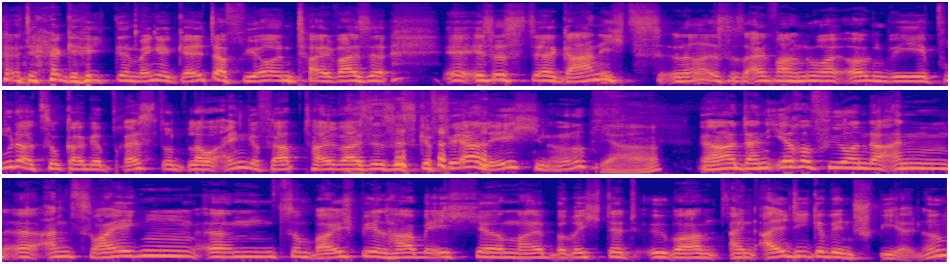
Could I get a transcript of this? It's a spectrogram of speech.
der kriegt eine Menge Geld dafür und teilweise äh, ist es äh, gar nichts, ne, es ist einfach nur irgendwie Puderzucker gepresst und blau eingefärbt eingefärbt, teilweise ist es gefährlich. ne? Ja. Ja, dann irreführende An, äh, Anzeigen. Ähm, zum Beispiel habe ich äh, mal berichtet über ein Aldi-Gewinnspiel. Ne?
